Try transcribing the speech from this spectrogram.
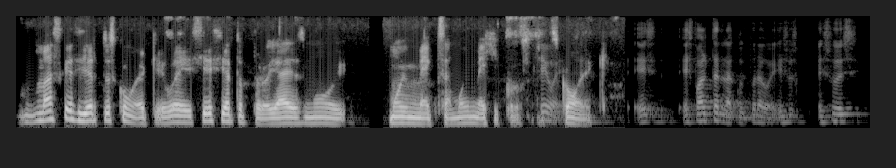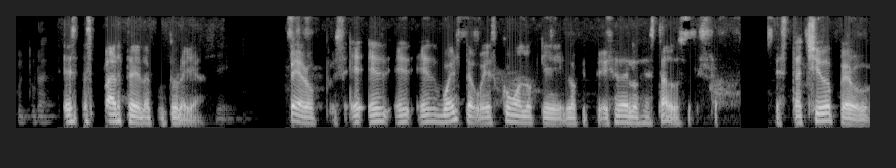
más que cierto, es como de que, güey, sí es cierto, pero ya es muy, muy mexa, muy México. Sí, es como de que Es, es falta de la cultura, güey. Eso es, eso es cultural. es, es parte de la cultura ya. Sí. Pero pues es, es, es- es vuelta, güey. Es como lo que, lo que te decía de los estados. Es- está chido, pero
